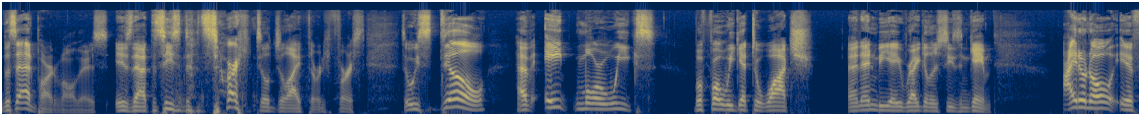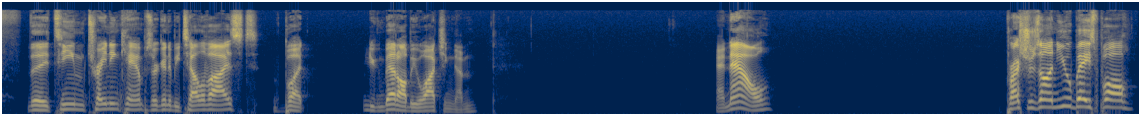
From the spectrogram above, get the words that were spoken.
the sad part of all this is that the season doesn't start until July 31st. So we still have eight more weeks before we get to watch an NBA regular season game. I don't know if the team training camps are going to be televised, but you can bet I'll be watching them. And now, pressure's on you, baseball.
